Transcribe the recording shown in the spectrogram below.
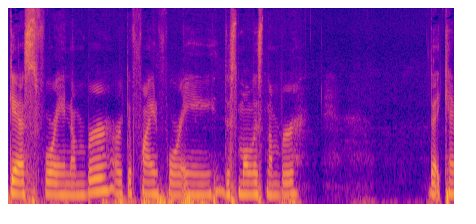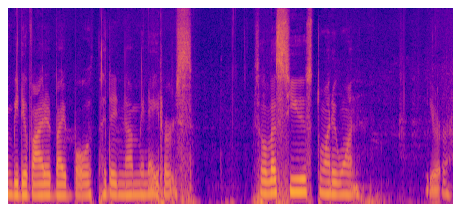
guess for a number or to find for a the smallest number that can be divided by both denominators. So let's use 21 here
